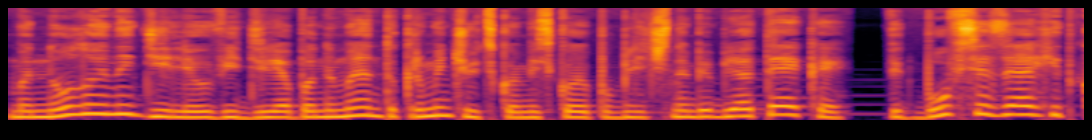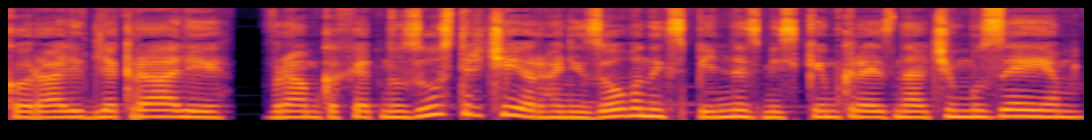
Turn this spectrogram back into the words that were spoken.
минулої неділі у відділі абонементу Кременчуцької міської публічної бібліотеки відбувся захід Коралі для кралі в рамках етнозустрічей, організованих спільно з міським краєзнавчим музеєм.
